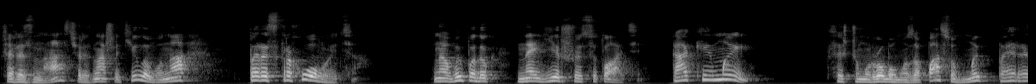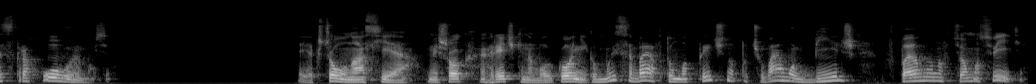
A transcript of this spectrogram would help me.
через нас, через наше тіло, вона перестраховується на випадок найгіршої ситуації. Так і ми. Все, що ми робимо запасом, ми перестраховуємося. Якщо у нас є мішок гречки на балконі, то ми себе автоматично почуваємо більш впевнено в цьому світі.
